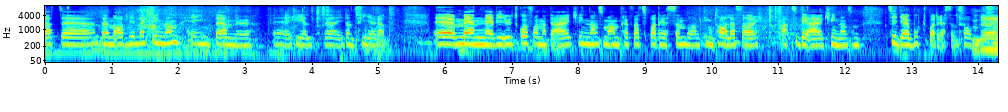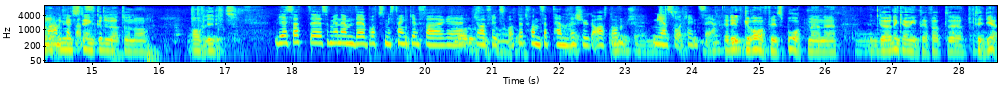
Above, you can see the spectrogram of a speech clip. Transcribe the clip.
at uh, den avlidne kvinnen er ikke ennå uh, helt uh, identifiert. Eh, men eh, vi utgår fra at det er kvinnen som har anträffats på adressen da allting taler for at det er kvinnen som tidligere bort på adressen som, som har anträffats. Mistenker du at hun har avlidit? Vi har sett, eh, som jag nämnde, brottsmisstanken för eh, gravfridsbrottet från september 2018. Mer än så kan jag inte säga. Det är ett gravfridsbrott men døden döden kan ju ha inträffat eh, tidigare.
